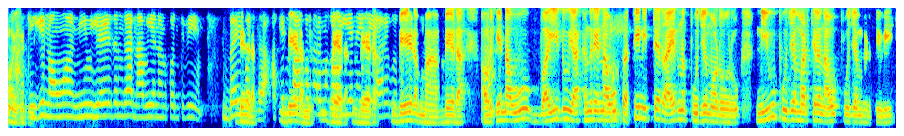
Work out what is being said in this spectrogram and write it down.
ಆಕಿಗೆ ನಾವು ನೀವ್ ಹೇಳಿದಂಗ ನಾವ್ ಏನ್ ಅನ್ಕೊಂತೀವಿ? ಬೈಬಾರ್ದ ಬೇಡಮ್ಮ ಬೇಡ ಗೊತ್ತೈತಿ? ಬೇಡಮ್ಮ ಅವ್ರಿಗೆ ನಾವು ಬೈದು ಯಾಕಂದ್ರೆ ನಾವು ಪ್ರತಿನಿತ್ಯ ರಾಯರನ್ನ ಪೂಜೆ ಮಾಡೋರು. ನೀವು ಪೂಜೆ ಮಾಡ್ತೀರಾ ನಾವು ಪೂಜೆ ಮಾಡ್ತೀವಿ.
